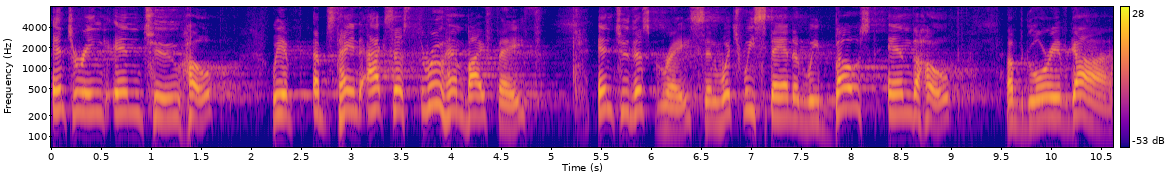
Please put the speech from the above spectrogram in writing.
entering into hope. We have obtained access through him by faith into this grace in which we stand and we boast in the hope of the glory of God.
